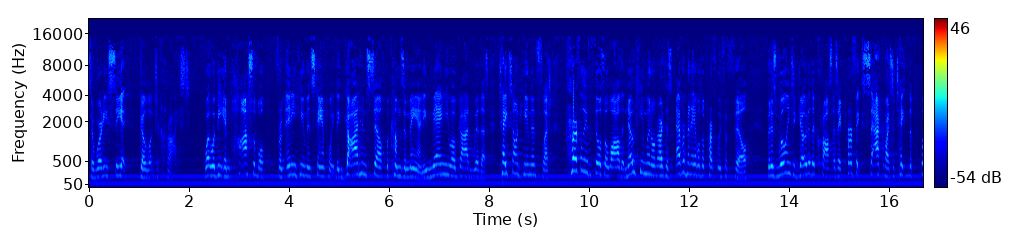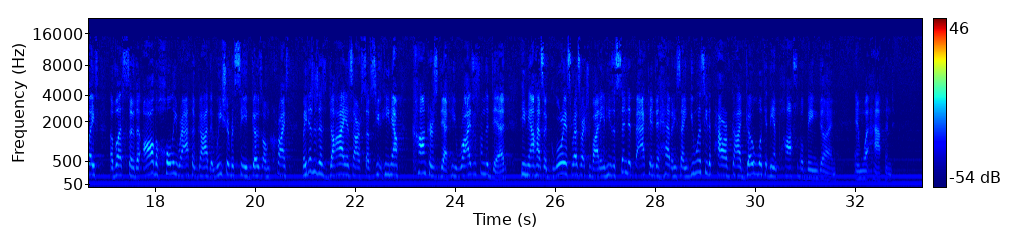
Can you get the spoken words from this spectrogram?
So, where do you see it? Go look to Christ. What would be impossible from any human standpoint, that God Himself becomes a man, Emmanuel, God with us, takes on human flesh, perfectly fulfills the law that no human on earth has ever been able to perfectly fulfill, but is willing to go to the cross as a perfect sacrifice to take the place of us so that all the holy wrath of God that we should receive goes on Christ. But he doesn't just die as our substitute, he now conquers death. He rises from the dead. He now has a glorious resurrection body, and he's ascended back into heaven. He's saying, You want to see the power of God? Go look at the impossible being done and what happened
